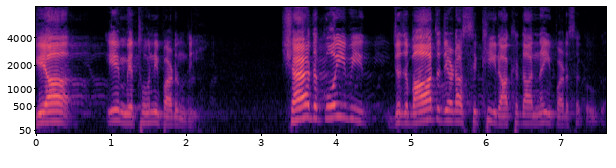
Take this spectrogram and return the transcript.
ਗਿਆ, ਇਹ ਮੇਥੋਂ ਨਹੀਂ ਪੜ੍ਹ ਹੁੰਦੀ। ਸ਼ਾਇਦ ਕੋਈ ਵੀ ਜਜ਼ਬਾਤ ਜਿਹੜਾ ਸਿੱਖੀ ਰੱਖਦਾ ਨਹੀਂ ਪੜ ਸਕੂਗਾ।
